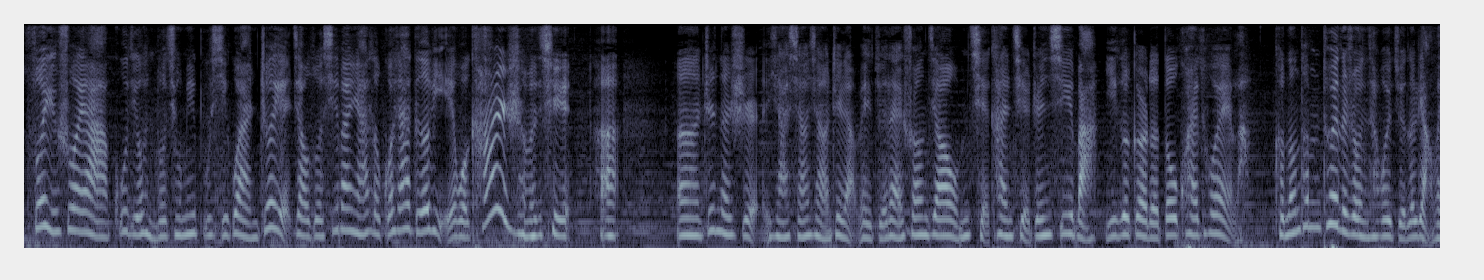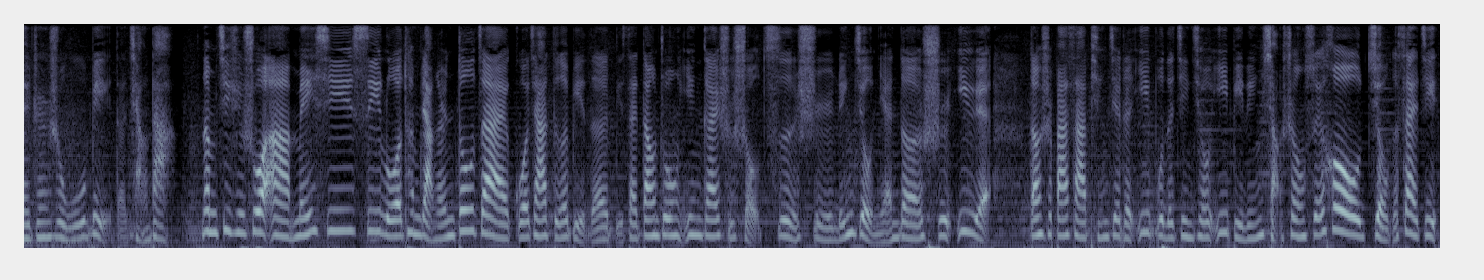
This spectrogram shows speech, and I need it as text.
所以说呀，估计有很多球迷不习惯，这也叫做西班牙的国家德比，我看什么去？哈，嗯，真的是呀，想想这两位绝代双骄，我们且看且珍惜吧，一个个的都快退了，可能他们退的时候，你才会觉得两位真是无比的强大。那么继续说啊，梅西、C 罗他们两个人都在国家德比的比赛当中，应该是首次是零九年的十一月，当时巴萨凭借着伊布的进球一比零小胜。随后九个赛季，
